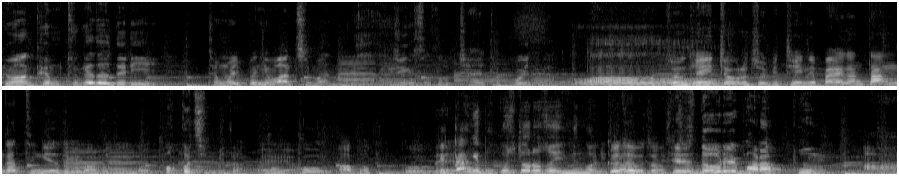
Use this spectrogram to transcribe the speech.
그만큼 투게더들이 정말 이쁜 게 많지만 그 중에서도 잘 돋보인다. 저는 개인적으로 저 밑에 있는 빨간 땅 같은 게 되게 마음에 드는 것 같아요. 벚꽃입니다. 네. 벚꽃. 아 벚꽃. 그 땅에 벚꽃이 떨어져 있는 거니까. 그죠 그죠. 그래서 너를 바라 봄. 아.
